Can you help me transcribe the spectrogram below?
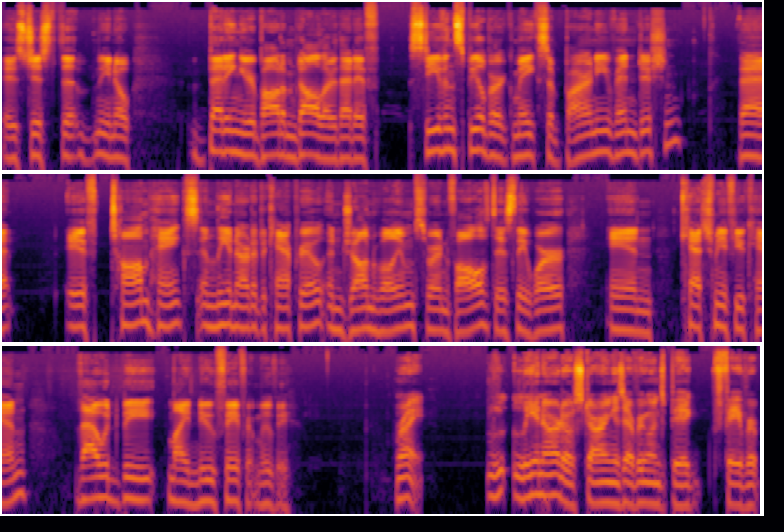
is just the you know betting your bottom dollar that if Steven Spielberg makes a Barney rendition, that if Tom Hanks and Leonardo DiCaprio and John Williams were involved as they were in Catch Me If You Can, that would be my new favorite movie. right. L- Leonardo starring as everyone's big favorite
